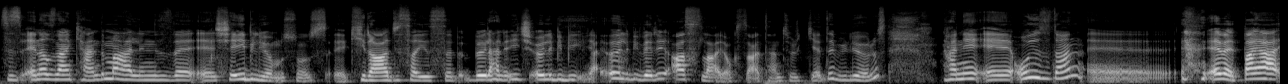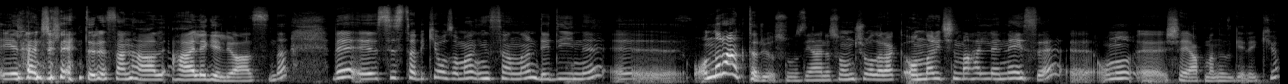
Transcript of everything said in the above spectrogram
siz en azından kendi mahallenizde e, şeyi biliyor musunuz? E, kiracı sayısı böyle hani hiç öyle bir, öyle bir veri asla yok zaten Türkiye'de biliyoruz. Hani e, o yüzden e, evet bayağı eğlenceli, enteresan hale, hale geliyor aslında. Ve e, siz tabii ki o zaman insanların dediğini e, onlara aktarıyorsunuz. Yani sonuç olarak onlar için mahalle neyse e, onu e, şey yapmanız gerekiyor.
